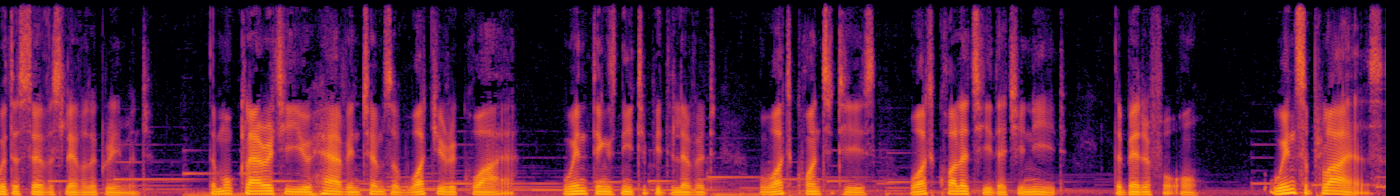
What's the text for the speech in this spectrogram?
with a service level agreement. The more clarity you have in terms of what you require, when things need to be delivered, what quantities, what quality that you need, the better for all. When suppliers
